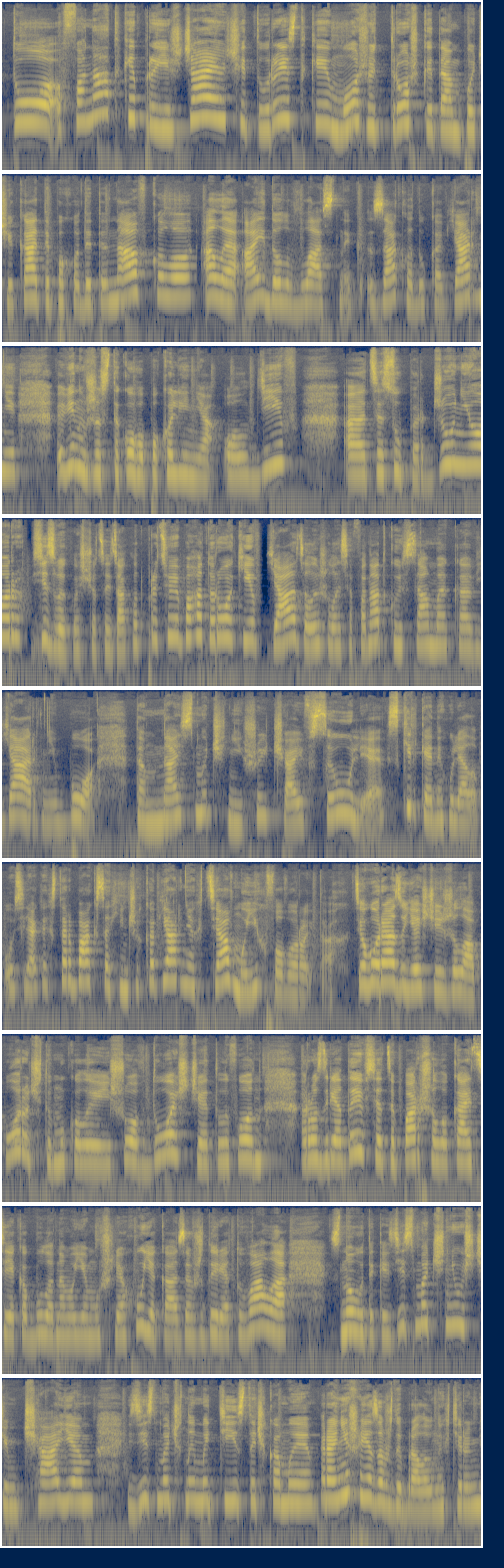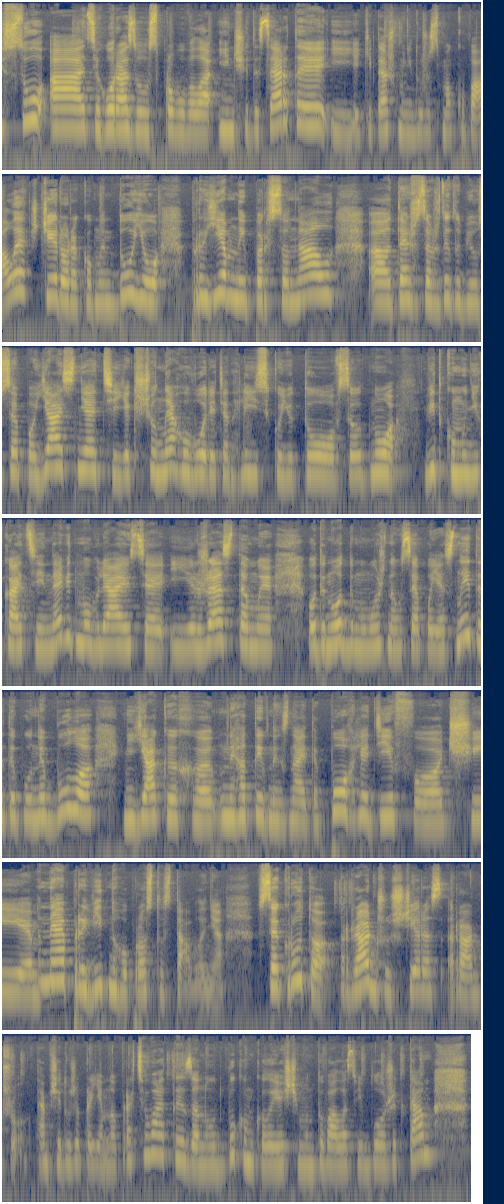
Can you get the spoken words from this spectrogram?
То фанатки, приїжджаючи, туристки можуть трошки там почекати, походити навколо. Але айдол, власник закладу, кав'ярні, він вже з такого покоління олдів. Е, Це супер джуніор. Всі звикли, що цей заклад працює багато років. Я залишилася фанаткою саме кав'ярні, бо там найсмачніший чай в Сеулі. Скільки я не гуляла по усіляких старбаксах, інших кав'ярнях, ця в моїх фаворитах. Цього разу я ще й жила поруч, тому коли йшов дощ, телефон розрядився. Це перша локація, яка була на моєму шляху, яка завжди рятувала. Знову таки зі смачнющим чаєм, зі смачними тістечками. Раніше я завжди брала у них тірамісу, а цього разу спробувала інші десерти, і які теж мені дуже смакували. Щиро рекомендую. Приємний персонал, е, теж завжди тобі усе пояснять. Якщо не говорять англійською, то все одно від комунікації не відмовляються, і жестами один одному можна усе пояснити. Типу, не було ніяких е, негативних, знаєте, поглядів е, чи непривітного просто ставлення. Все круто, раджу ще раз раджу. Там ще дуже приємно працювати за ноутбуком, коли я ще монтувала свій бложик там.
